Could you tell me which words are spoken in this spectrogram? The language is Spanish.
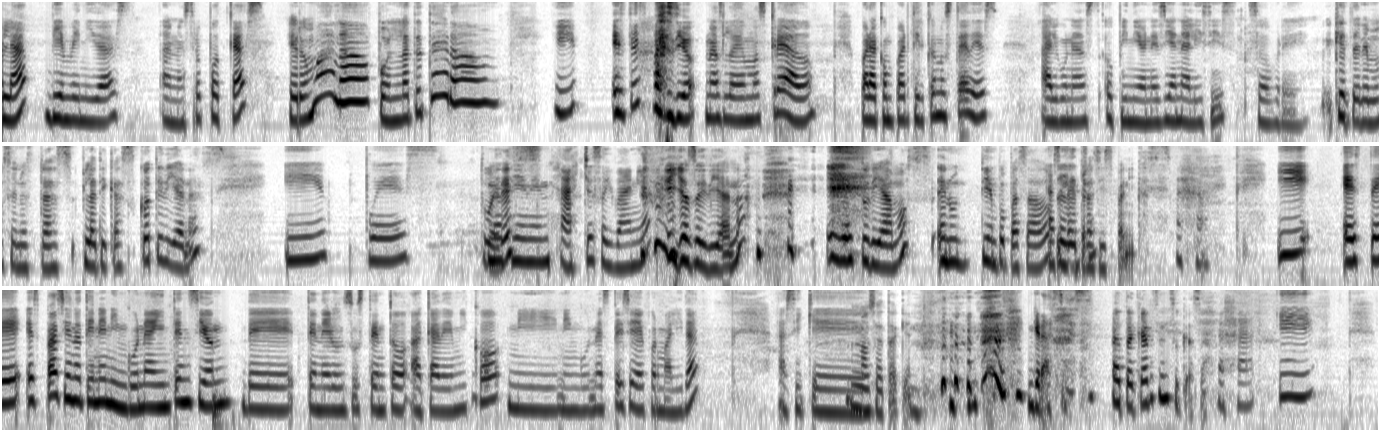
Hola, bienvenidas a nuestro podcast. Hermana, pon la tetera. Y este espacio nos lo hemos creado para compartir con ustedes algunas opiniones y análisis sobre... Que tenemos en nuestras pláticas cotidianas. Y pues... ¿Tú eres? Ah, yo soy Vania. y yo soy Diana. y estudiamos en un tiempo pasado letras hispánicas. Ajá. Y este espacio no tiene ninguna intención de tener un sustento académico ni ninguna especie de formalidad. Así que... No se ataquen. Gracias. Atacarse en su casa. Y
